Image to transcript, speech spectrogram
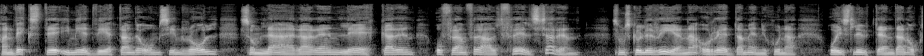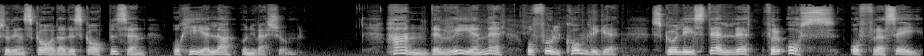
Han växte i medvetande om sin roll som läraren, läkaren och framförallt frälsaren som skulle rena och rädda människorna och i slutändan också den skadade skapelsen och hela universum. Han, den rene och fullkomlige, skulle istället för oss offra sig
